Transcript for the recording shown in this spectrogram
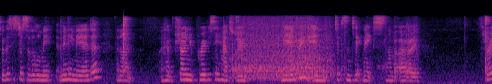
So this is just a little mini meander and I have shown you previously how to do meandering in tips and techniques number 003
